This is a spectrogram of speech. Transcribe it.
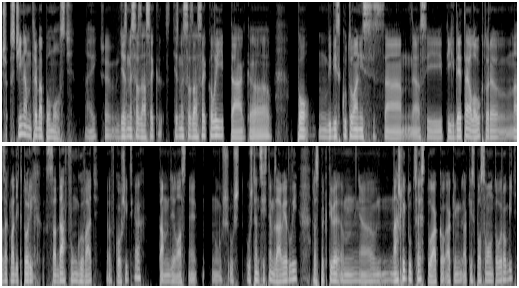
čo, s čím nám treba pomôcť. Hej? Že, kde, sme sa zasek, kde sme sa zasekli, tak uh, po vydiskutovaní sa asi tých detailov, ktoré, na základe ktorých sa dá fungovať v Košiciach, tam, kde vlastne už, už, už ten systém zaviedli, respektíve um, našli tú cestu, ako, akým, akým spôsobom to urobiť,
